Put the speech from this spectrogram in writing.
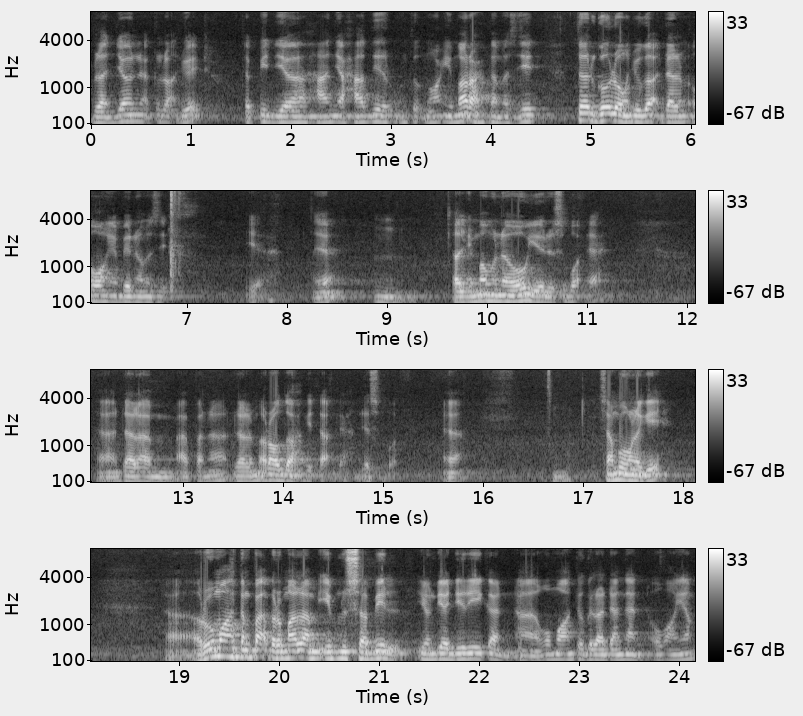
belanja nak keluar duit tapi dia hanya hadir untuk mengimarahkan masjid tergolong juga dalam orang yang bina masjid ya ya Hmm. Al Imam Nawawi dia sebut ya. Ya dalam apa nak dalam Raudhah kitab dia dia sebut. Ya. Hmm. Sambung lagi. Uh, rumah tempat bermalam Ibnu Sabil yang dia dirikan. Uh, rumah tu geladangan. Orang yang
